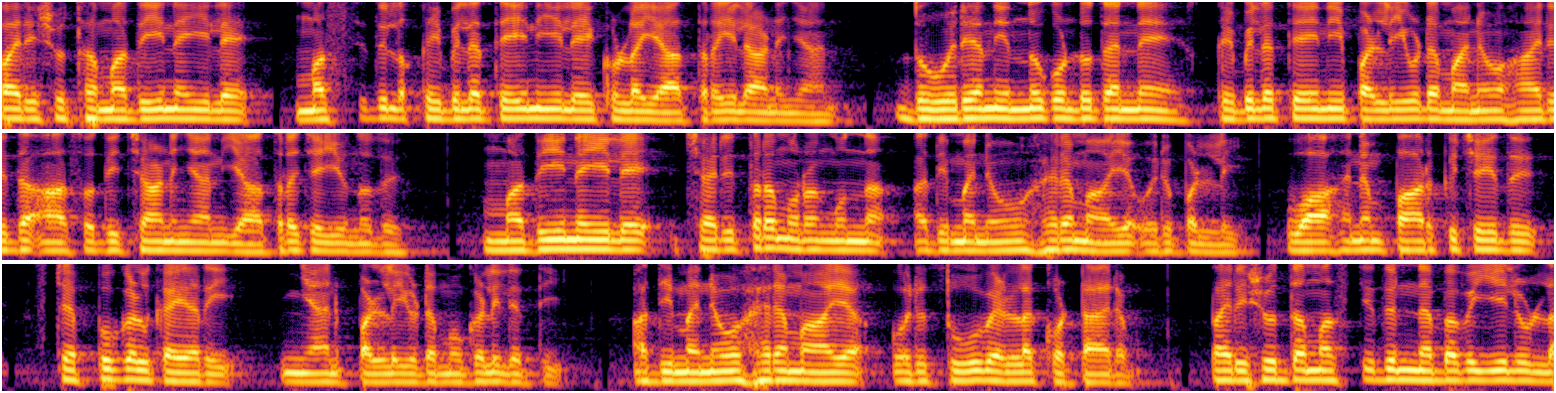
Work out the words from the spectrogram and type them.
പരിശുദ്ധ മദീനയിലെ മസ്ജിദുൽ കിബിലത്തേനിയിലേക്കുള്ള യാത്രയിലാണ് ഞാൻ. ദൂരെ നിന്നുകൊണ്ടു തന്നെ കിബിലത്തേനി പള്ളിയുടെ മനോഹാരിത ആസ്വദിച്ചാണ് ഞാൻ യാത്ര ചെയ്യുന്നത്. മദീനയിലെ ചരിത്രമുറങ്ങുന്ന അതിമനോഹരമായ ഒരു പള്ളി. വാഹനം പാർക്ക് ചെയ്ത് സ്റ്റെപ്പുകൾ കയറി ഞാൻ പള്ളിയുടെ മുകളിലെത്തി. അതിമനോഹരമായ ഒരു തൂവെള്ള കൊട്ടാരം പരിശുദ്ധ മസ്ജിദുൻ നബവിയിലുള്ള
